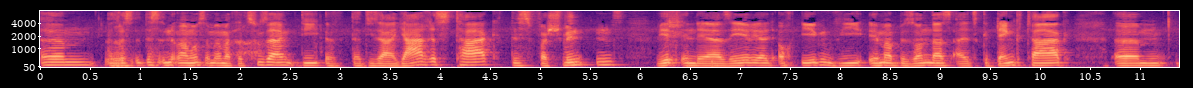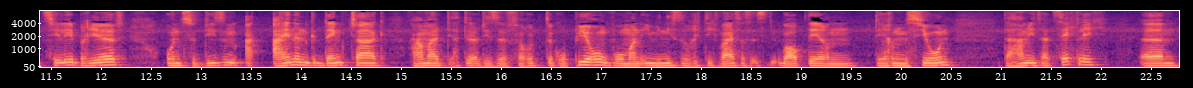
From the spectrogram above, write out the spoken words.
ähm, also das, das, man muss immer mal dazu sagen, die, äh, dieser Jahrestag des Verschwindens wird in der Serie halt auch irgendwie immer besonders als Gedenktag ähm, zelebriert. Und zu diesem einen Gedenktag haben halt, hatte halt diese verrückte Gruppierung, wo man irgendwie nicht so richtig weiß, was ist überhaupt deren, deren Mission. Da haben die tatsächlich, ähm,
